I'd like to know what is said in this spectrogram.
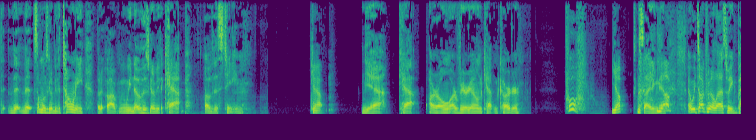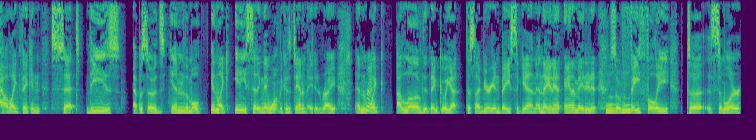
that, that someone's going to be the Tony, but uh, we know who's going to be the Cap of this team. Cap. Yeah, Cap, our own, our very own Captain Carter. Whew. Yep. exciting, man. Yep. And we talked about it last week how like they can set these episodes in the mul- in like any setting they want because it's animated, right? And Right. like I loved that they we got the Siberian base again, and they an- animated it so Mm-hmm. faithfully to similar.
